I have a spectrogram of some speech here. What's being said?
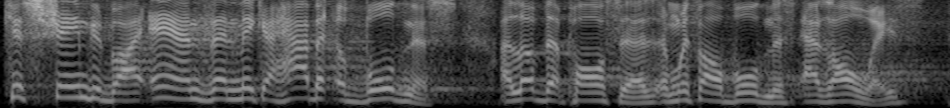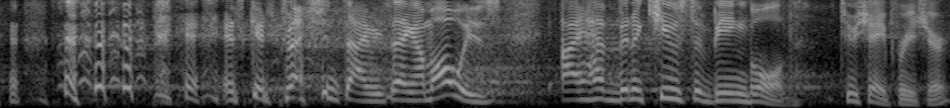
Kiss shame goodbye and then make a habit of boldness. I love that Paul says, and with all boldness, as always. it's confession time. He's saying, I'm always, I have been accused of being bold. Touche, preacher.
